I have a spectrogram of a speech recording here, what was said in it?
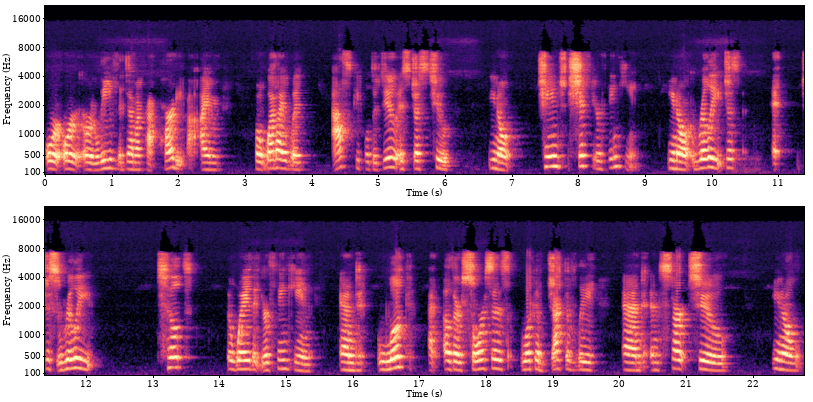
or, or, or leave the Democrat party. I'm, but what I would ask people to do is just to, you know, change, shift your thinking, you know, really just, just really tilt the way that you're thinking and look at other sources, look objectively, and and start to, you know,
